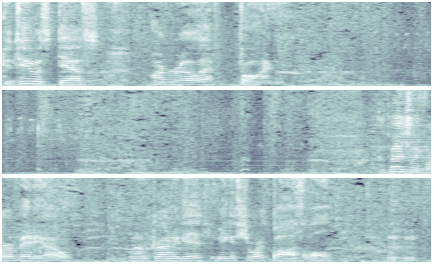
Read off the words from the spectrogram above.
continuous deaths aren't really that fun. Especially for a video But I'm trying to get make it short as possible.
